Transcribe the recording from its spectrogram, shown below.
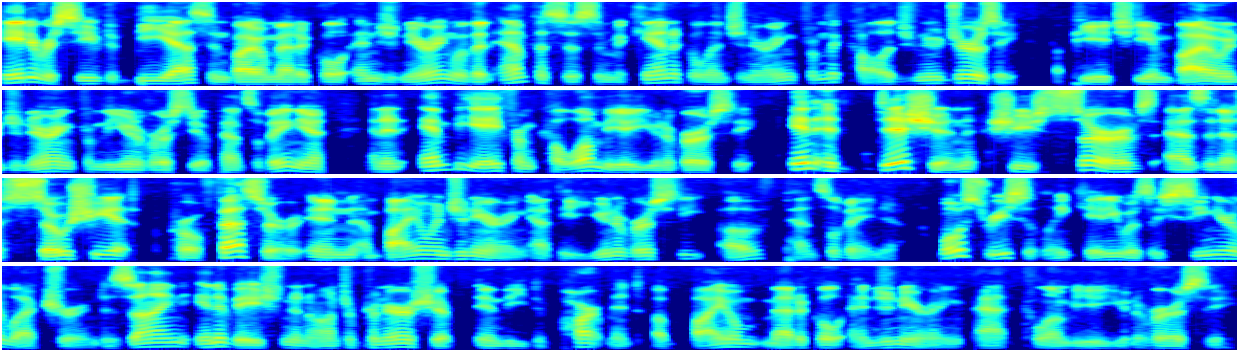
Katie received a BS in biomedical engineering with an emphasis in mechanical engineering from the College of New Jersey, a PhD in bioengineering from the University of Pennsylvania, and an MBA from Columbia University. In addition, she serves as an associate professor in bioengineering at the University of Pennsylvania. Most recently, Katie was a senior lecturer in design, innovation, and entrepreneurship in the Department of Biomedical Engineering at Columbia University.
